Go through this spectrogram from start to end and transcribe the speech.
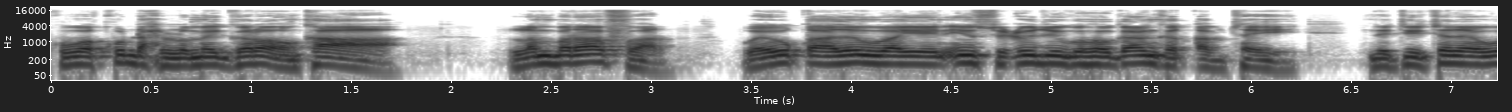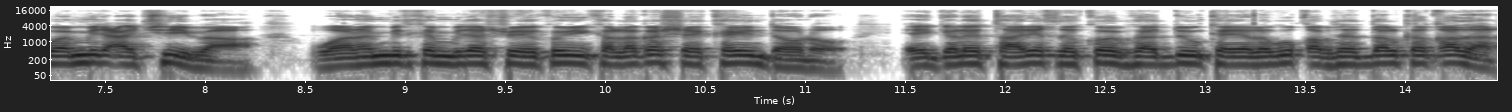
kuwa ku dhex lumay garoonka. Lamber afar way u qaadan waayeen in sacuudigu hoggaanka qabtay. Natiijada waa mid cajiib ah waana mid ka mid a sheekooyinka laga sheekayn doono ee galay taariikhda koobka adduunka ee lagu qabtay dalka qatar.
